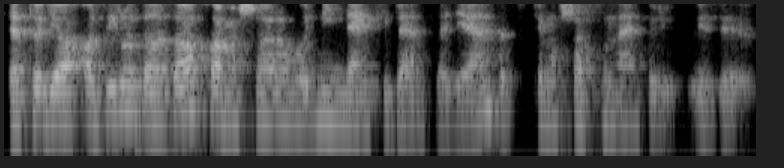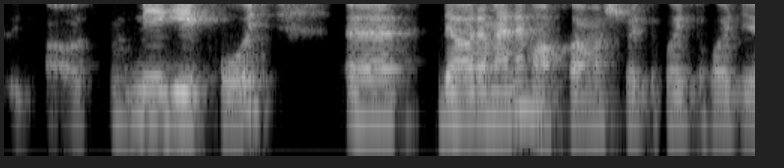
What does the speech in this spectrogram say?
Tehát, hogy az iroda az alkalmas arra, hogy mindenki bent legyen, tehát hogyha most azt mondanánk, hogy az még épp hogy, de arra már nem alkalmas, hogy, hogy, hogy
